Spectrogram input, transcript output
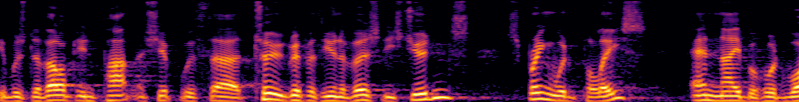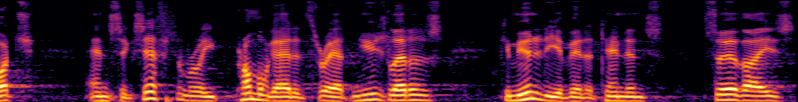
It was developed in partnership with uh, two Griffith University students, Springwood Police and Neighbourhood Watch, and successfully promulgated throughout newsletters, community event attendance, surveys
